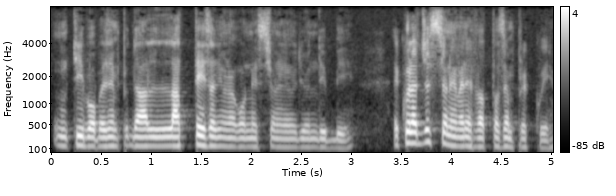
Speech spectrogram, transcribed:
un tipo, per esempio, dall'attesa di una connessione di un DB. E quella gestione viene fatta sempre qui.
